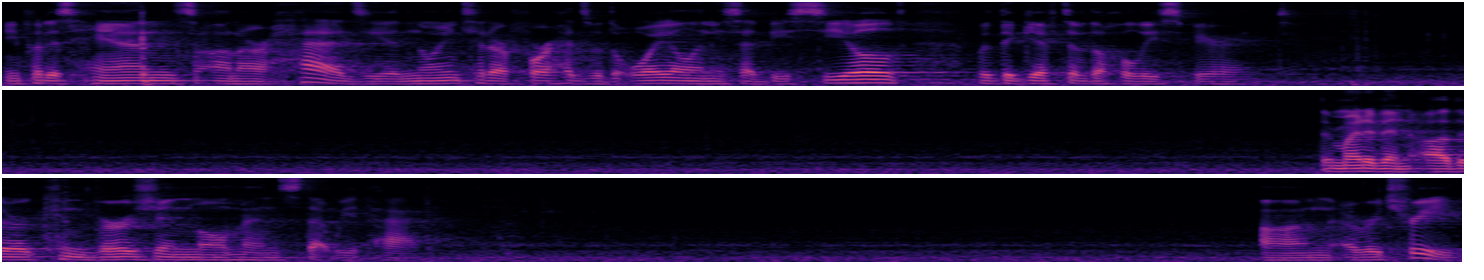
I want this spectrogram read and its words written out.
He put his hands on our heads. He anointed our foreheads with oil, and he said, Be sealed with the gift of the Holy Spirit. There might have been other conversion moments that we've had. On a retreat,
